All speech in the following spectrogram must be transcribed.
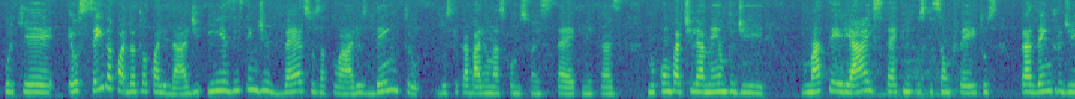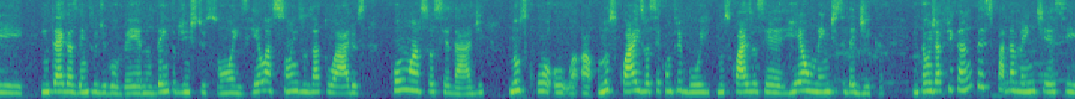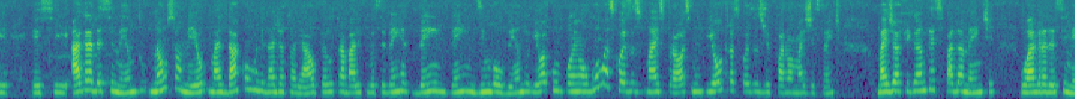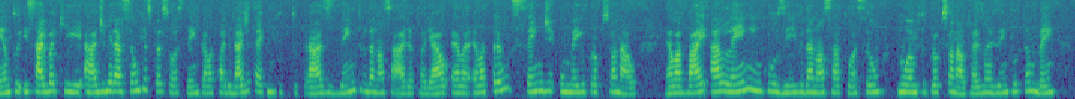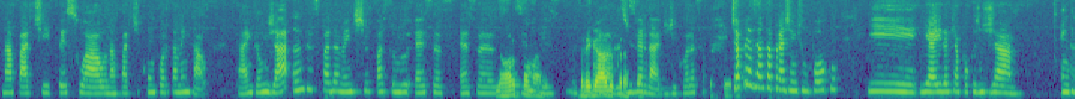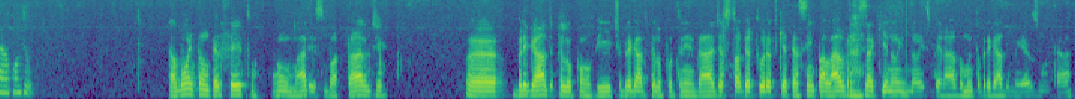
porque eu sei da, da tua qualidade e existem diversos atuários dentro dos que trabalham nas comissões técnicas, no compartilhamento de materiais técnicos que são feitos para dentro de entregas dentro de governo, dentro de instituições, relações dos atuários com a sociedade, nos, nos quais você contribui, nos quais você realmente se dedica. Então já fica antecipadamente esse esse agradecimento, não só meu, mas da comunidade atorial, pelo trabalho que você vem, vem, vem desenvolvendo. Eu acompanho algumas coisas mais próximas e outras coisas de forma mais distante, mas já fica antecipadamente o agradecimento e saiba que a admiração que as pessoas têm pela qualidade técnica que tu trazes dentro da nossa área atorial, ela, ela transcende o meio profissional. Ela vai além, inclusive, da nossa atuação no âmbito profissional. Tu és um exemplo também na parte pessoal, na parte comportamental. Tá? Então, já antecipadamente passando essas. essas Nossa, Mari. Obrigado. De verdade, de coração. Perfeito. Te apresenta para a gente um pouco e, e aí daqui a pouco a gente já entra no conteúdo. Tá bom, então, perfeito. Então, Maris, boa tarde. Uh, obrigado pelo convite, obrigado pela oportunidade. Essa abertura, fiquei até sem palavras aqui, não, não esperava. Muito obrigado mesmo, tá?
